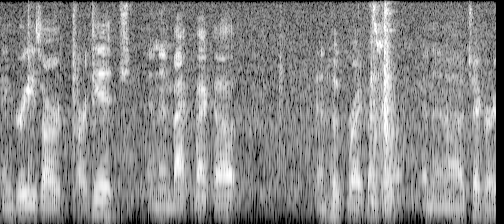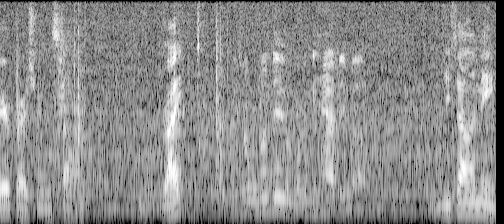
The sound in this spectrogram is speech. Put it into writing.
and grease our, our hitch and then back back up and hook right back up and then uh, check our air pressure and stuff. Right? That's what we're gonna do. We're gonna be happy about. it. You telling me?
